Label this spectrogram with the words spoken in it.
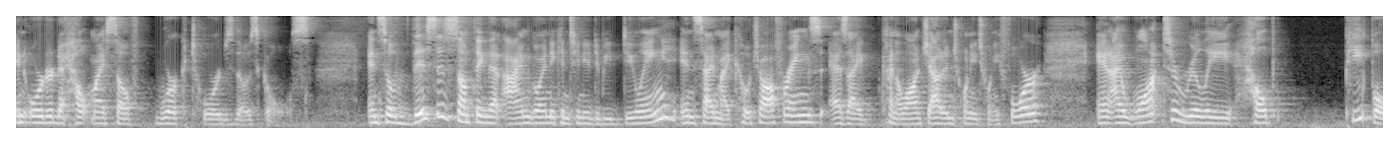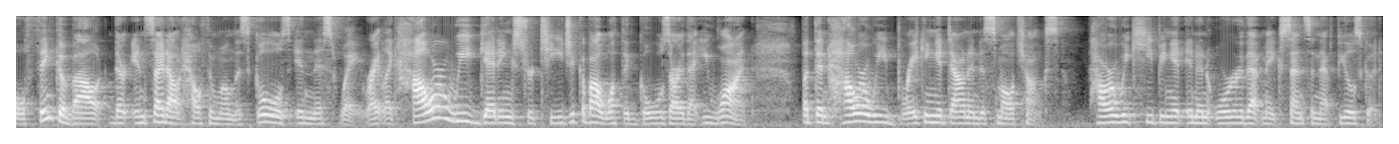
in order to help myself work towards those goals? And so this is something that I'm going to continue to be doing inside my coach offerings as I kind of launch out in 2024. And I want to really help people think about their inside out health and wellness goals in this way, right? Like, how are we getting strategic about what the goals are that you want? But then, how are we breaking it down into small chunks? How are we keeping it in an order that makes sense and that feels good?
